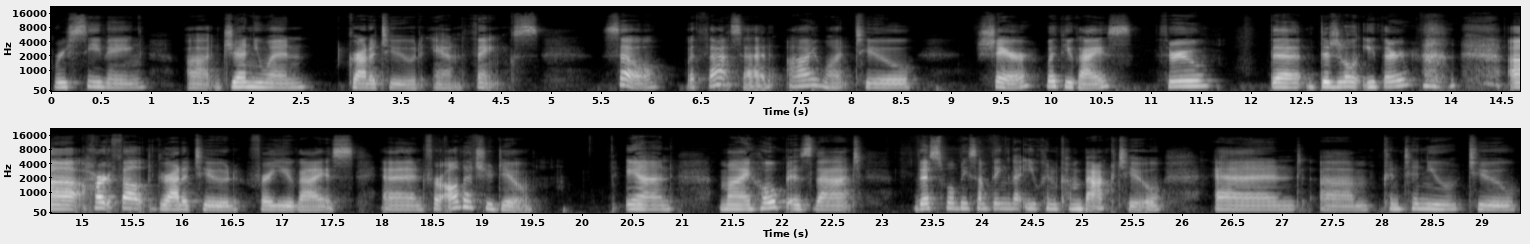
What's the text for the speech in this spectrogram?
receiving uh, genuine gratitude and thanks. So, with that said, I want to share with you guys through the digital ether uh, heartfelt gratitude for you guys and for all that you do. And my hope is that this will be something that you can come back to and um, continue to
